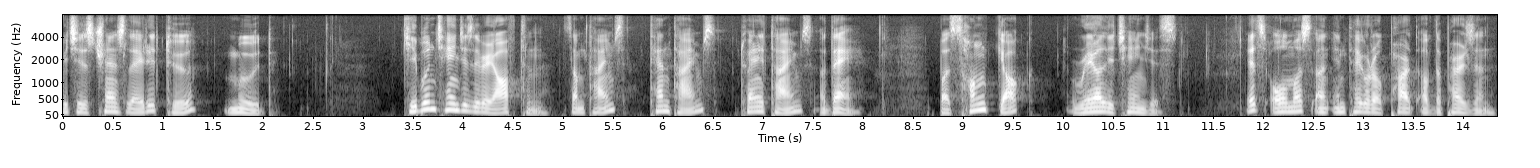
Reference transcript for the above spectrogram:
which is translated to mood. 기분 changes very often, sometimes 10 times, 20 times a day. But 성격 rarely changes. It's almost an integral part of the person.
